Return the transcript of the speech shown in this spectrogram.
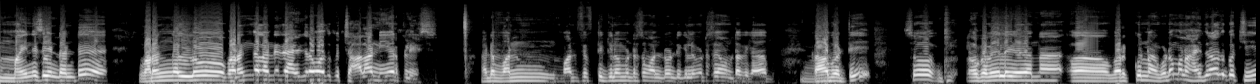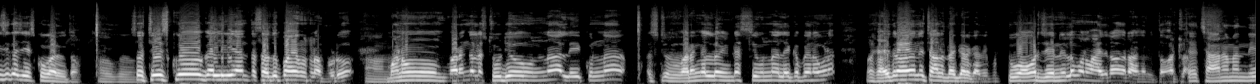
మైనస్ ఏంటంటే వరంగల్లో వరంగల్ అనేది హైదరాబాద్కు చాలా నియర్ ప్లేస్ అంటే one one fifty kilometres one twenty kilometres ఉంటది కదా. కాబట్టి సో ఒకవేళ ఏదన్నా వర్క్ ఉన్నా కూడా మనం హైదరాబాద్కి వచ్చి ఈజీగా చేసుకోగలుగుతాం. సో చేసుకోగలిగేంత సదుపాయం ఉన్నప్పుడు. మనం వరంగల్ స్టూడియో ఉన్నా లేకున్నా వరంగల్లో ఇండస్ట్రీ ఉన్నా లేకపోయినా కూడా మనకి హైదరాబాద్ అనేది చాలా దగ్గర కదా. ఇప్పుడు టూ అవర్స్ జర్నీలో మనం హైదరాబాద్ రాగలుగుతాం అట్లా. అంటే చాలా మంది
